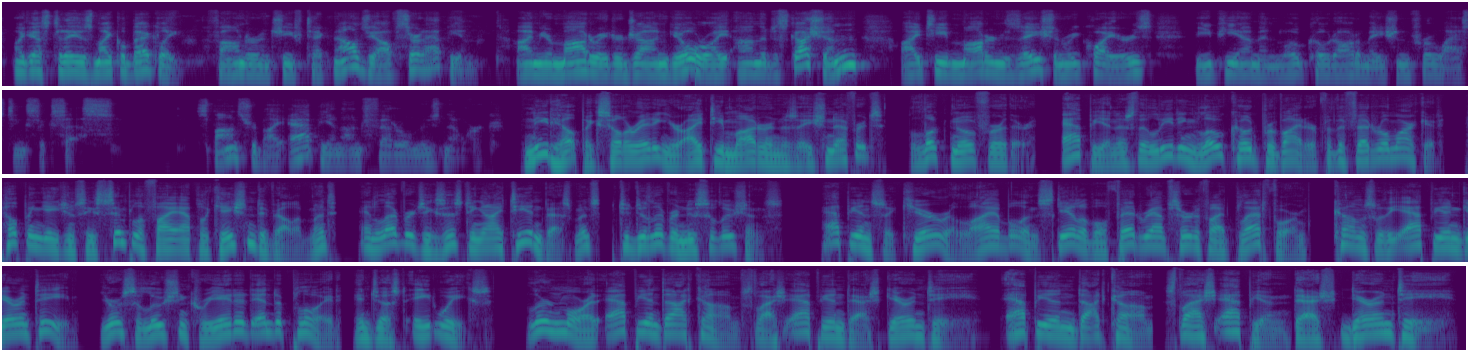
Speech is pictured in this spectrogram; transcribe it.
My guest today is michael beckley founder and chief technology officer at appian. I'm your moderator john gilroy. On the discussion it modernization requires bpm and low code automation for lasting success sponsored by Appian on Federal News Network. Need help accelerating your IT modernization efforts? Look no further. Appian is the leading low code provider for the federal market, helping agencies simplify application development and leverage existing IT investments to deliver new solutions. Appian's secure, reliable, and scalable FedRAMP certified platform comes with the Appian Guarantee, your solution created and deployed in just eight weeks. Learn more at appian.com slash appian guarantee appian.com slash appian dash guarantee.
